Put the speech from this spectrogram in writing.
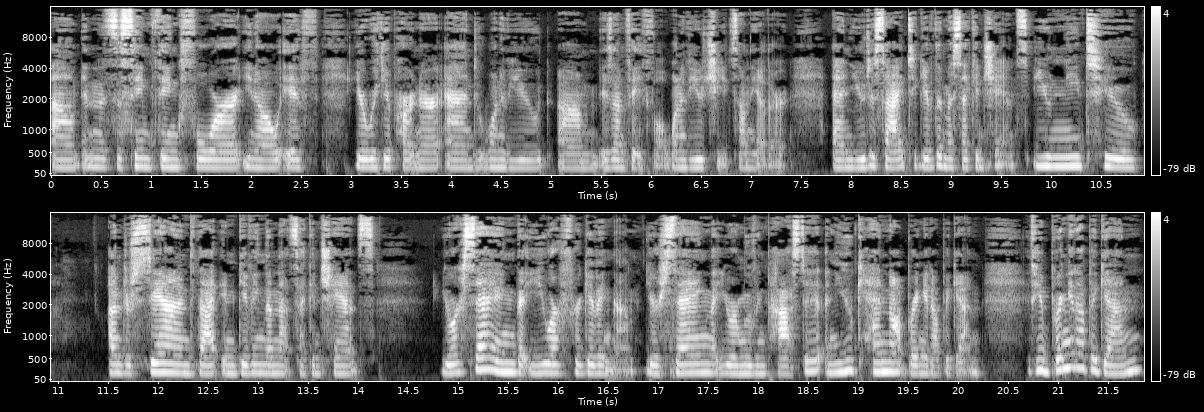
Um, and it's the same thing for, you know, if you're with your partner and one of you um, is unfaithful, one of you cheats on the other, and you decide to give them a second chance, you need to understand that in giving them that second chance, you're saying that you are forgiving them. You're saying that you are moving past it and you cannot bring it up again. If you bring it up again,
